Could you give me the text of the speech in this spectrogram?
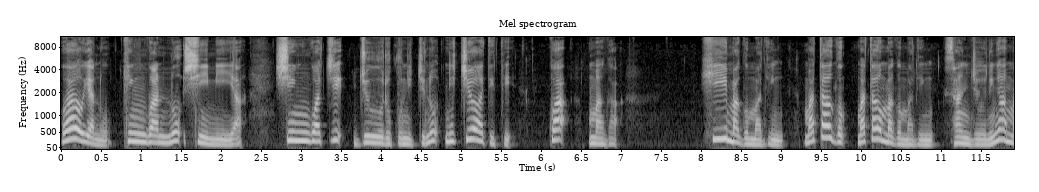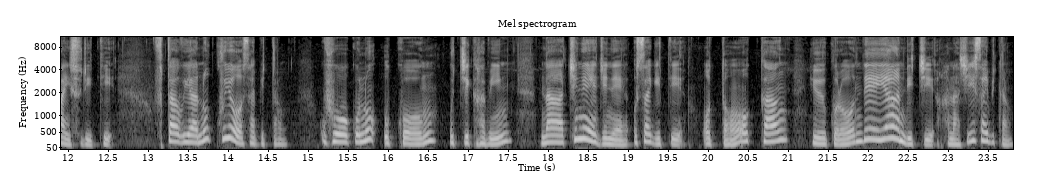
ワウヤのティンガンのシーミーや新月16日の日曜あてて kwa まがヒーマグマディンまたぐまたうまぐまディン32がマイスリティ二親の供養さびたんウフォークのウコーンウチカビンなちねじねうさぎておっとんおっかんゆうころんでやんりち話しさびたん。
